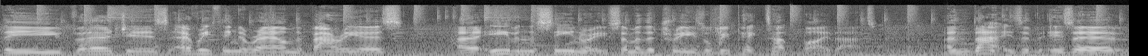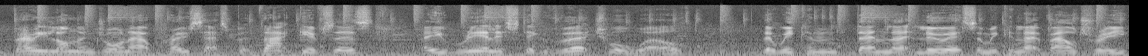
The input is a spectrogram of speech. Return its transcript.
the verges, everything around, the barriers, uh, even the scenery. Some of the trees will be picked up by that. And that is a, is a very long and drawn out process, but that gives us a realistic virtual world that we can then let Lewis and we can let Valtteri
